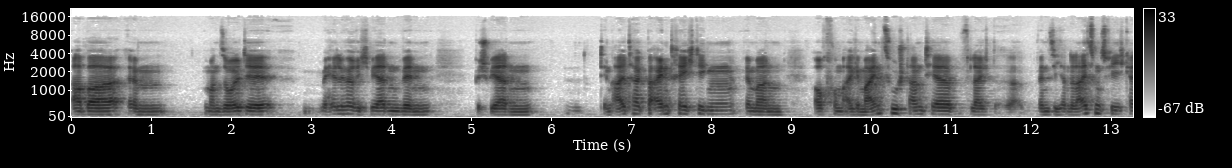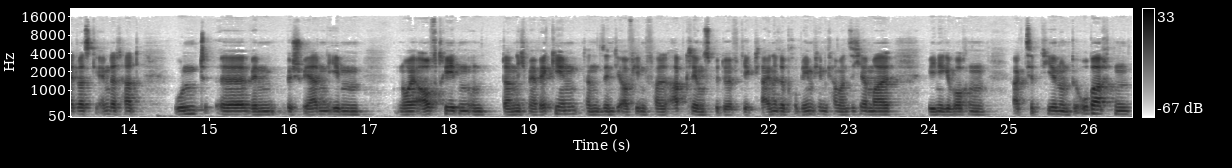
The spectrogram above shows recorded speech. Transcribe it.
aber ähm, man sollte hellhörig werden, wenn Beschwerden den Alltag beeinträchtigen, wenn man auch vom Allgemeinzustand her, vielleicht äh, wenn sich an der Leistungsfähigkeit was geändert hat und äh, wenn Beschwerden eben neu auftreten und dann nicht mehr weggehen, dann sind die auf jeden Fall abklärungsbedürftig. Kleinere Problemchen kann man sicher mal wenige Wochen akzeptieren und beobachten,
